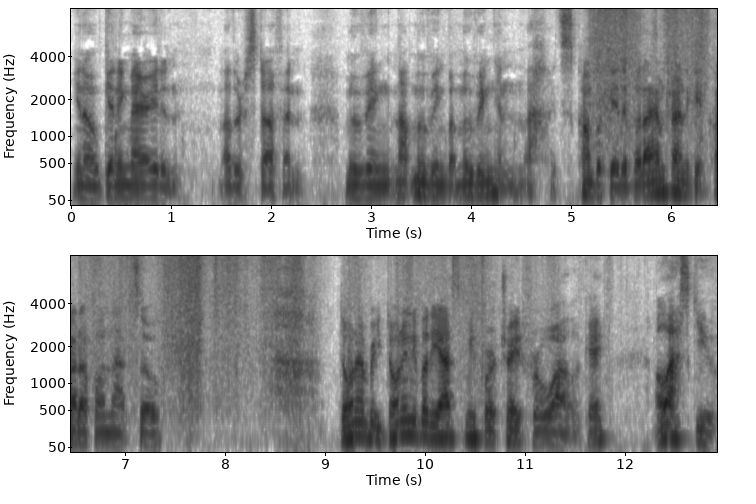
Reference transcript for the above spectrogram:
you know, getting married and other stuff, and moving, not moving, but moving, and uh, it's complicated, but I am trying to get caught up on that, so don't ever, don't anybody ask me for a trade for a while, okay? I'll ask you.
